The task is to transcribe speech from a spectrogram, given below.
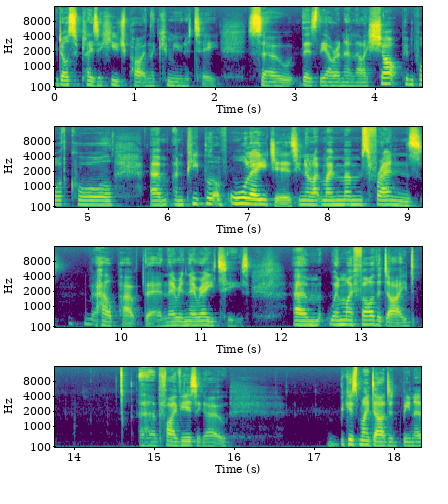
it also plays a huge part in the community. So there's the RNLI shop in Porthcawl, um, and people of all ages, you know, like my mum's friends help out there, and they're in their 80s. Um, when my father died uh, five years ago, because my dad had been a,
